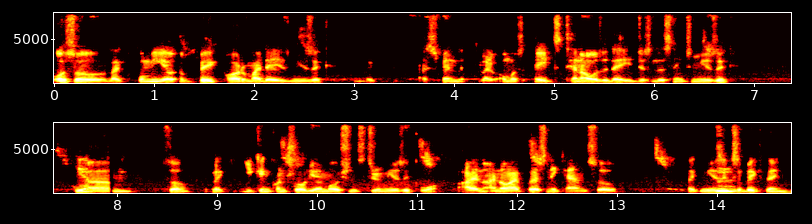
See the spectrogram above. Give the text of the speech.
also, like for me, a, a big part of my day is music. Like I spend like almost eight to ten hours a day just listening to music. yeah, Um, so like you can control your emotions through music. Well, I I know I personally can. So like music's a big thing,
